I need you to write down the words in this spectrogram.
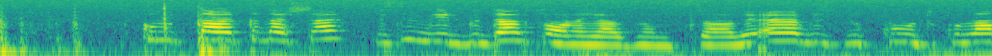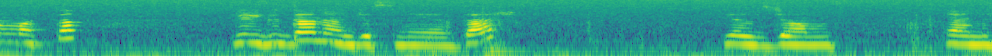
Bu komutta arkadaşlar bizim virgülden sonra yazmamız sağlıyor. Eğer biz bu komutu kullanmazsak virgülden öncesine yazar. Yazacağımız yani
